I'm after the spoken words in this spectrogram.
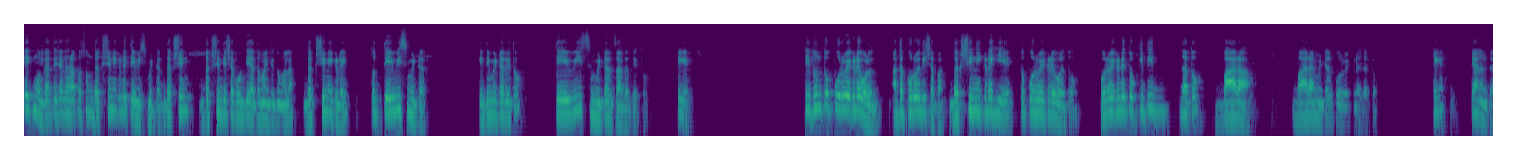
एक मुलगा त्याच्या घरापासून दक्षिणेकडे तेवीस मीटर. दक्षिण दक्षिण दिशा कोणती आता माहिती तुम्हाला? दक्षिणेकडे तो तेवीस मीटर. किती मीटर येतो? तेवीस मीटर चालत येतो. ठीक आहे. तिथून तो पूर्वेकडे वळून आता पूर्व दिशा पहा. दक्षिणेकडे ही आहे तो पूर्वेकडे वळतो. पूर्वेकडे तो किती जातो? बारा. बारा मीटर पूर्वेकडे जातो. ठीक आहे. त्यानंतर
